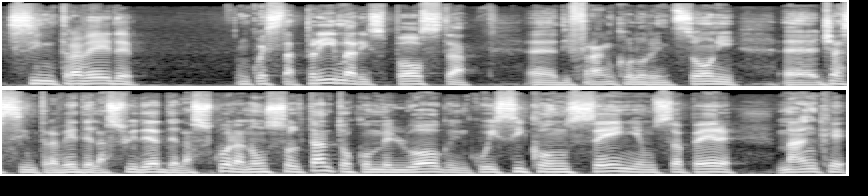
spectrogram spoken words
si intravede in questa prima risposta eh, di Franco Lorenzoni eh, già si intravede la sua idea della scuola non soltanto come luogo in cui si consegna un sapere, ma anche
